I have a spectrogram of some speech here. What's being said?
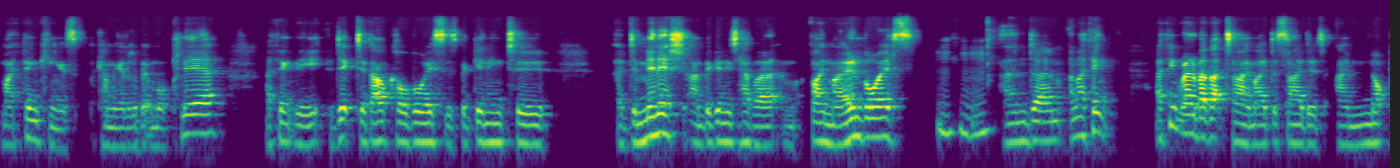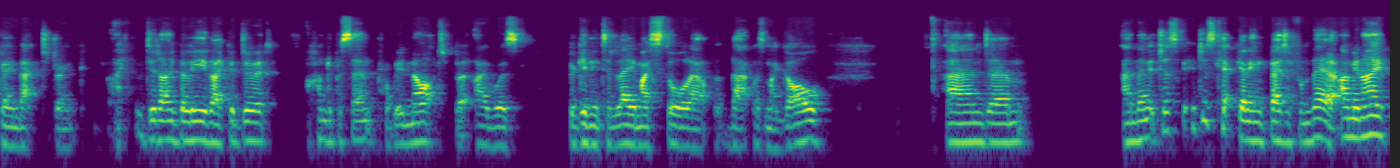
my thinking is becoming a little bit more clear. I think the addictive alcohol voice is beginning to uh, diminish. I'm beginning to have a find my own voice, mm-hmm. and um, and I think I think around about that time I decided I'm not going back to drink. I, did I believe I could do it 100%? Probably not, but I was beginning to lay my stall out that that was my goal, and um, and then it just it just kept getting better from there. I mean, I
